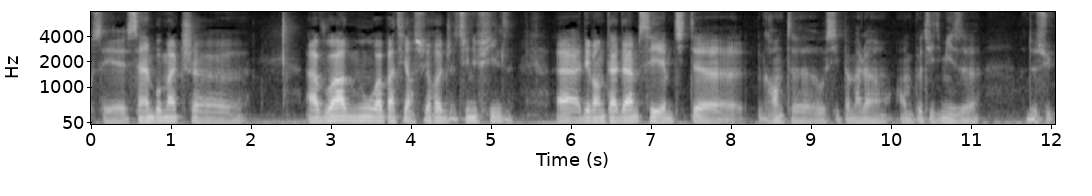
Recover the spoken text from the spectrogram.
c'est un beau match à voir. Nous, on va partir sur Justin Fields. Euh, Devante Adams c'est un petit euh, Grant euh, aussi pas mal en petite mise dessus.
